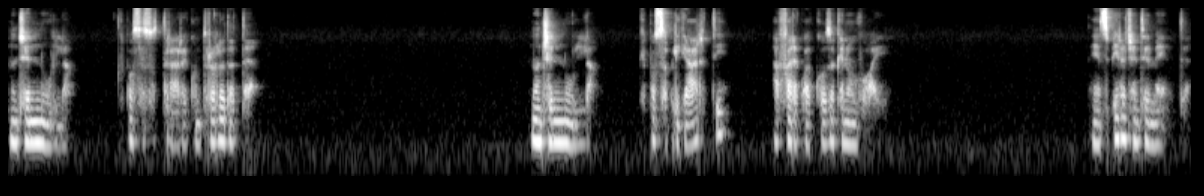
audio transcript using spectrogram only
Non c'è nulla che possa sottrarre il controllo da te. Non c'è nulla che possa obbligarti a fare qualcosa che non vuoi e inspira gentilmente.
